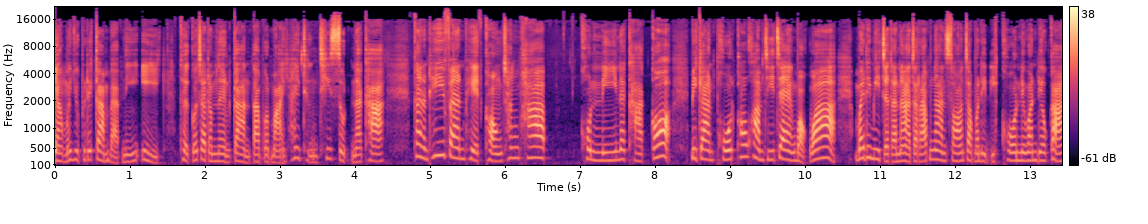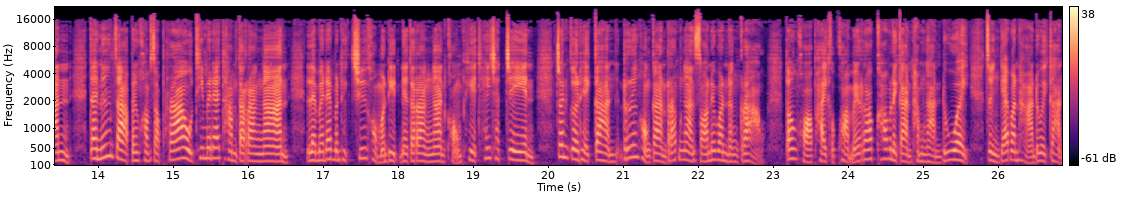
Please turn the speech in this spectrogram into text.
ยังไม่หยุดพฤติกรรมแบบนี้อีก เธอก็จะดำเนินการตามกฎหมายให้ถึงที่สุดนะคะ ขณะที่แฟนเพจของช่างภาพ คนนี้นะคะก็มีการโพสต์ข้อความชี้แจงบอกว่า ไม่ได้มีเจตนาจะรับงานซ้อนจากบัณฑิตอีกคนในวันเดียวกัน แต่เนื่องจากเป็นความสับเพร่าที่ไม่ได้ทำตารางงาน และไม่ได้บันทึกชื่อของบัณฑิตในตารางงานของเพจให้ชัดเจน จนเกิดเหตุการณ์เรื่องของการรับงานซ้อนในวันดังกล่าว ต้องขออภัยกับความไม่รอบคอบในการทำงานด้วย จึงแก้ปัญหาโดยการ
